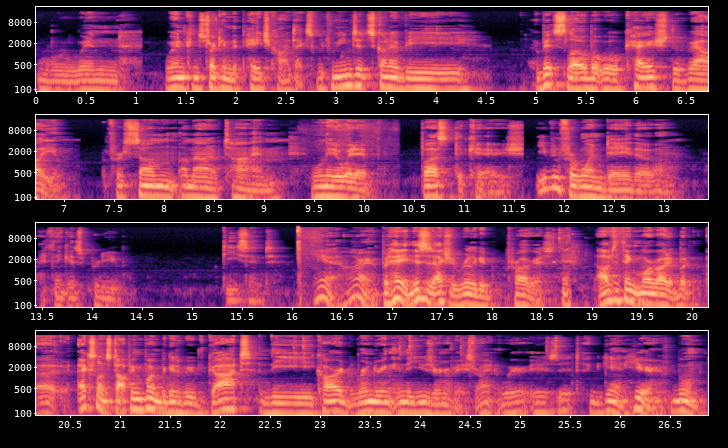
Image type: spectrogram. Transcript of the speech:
when when constructing the page context, which means it's going to be a bit slow, but we'll cache the value for some amount of time. We'll need a way to bust the cache. Even for one day, though, I think is pretty decent. Yeah, all right. But hey, this is actually really good progress. I'll have to think more about it, but uh, excellent stopping point because we've got the card rendering in the user interface, right? Where is it? Again, here. Boom.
